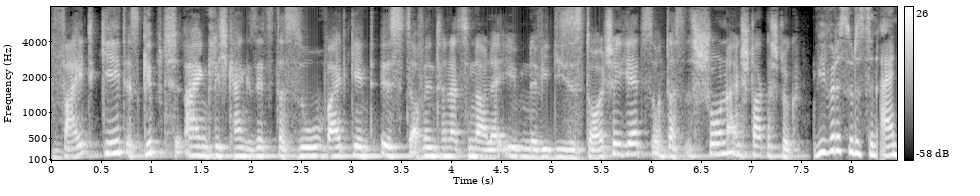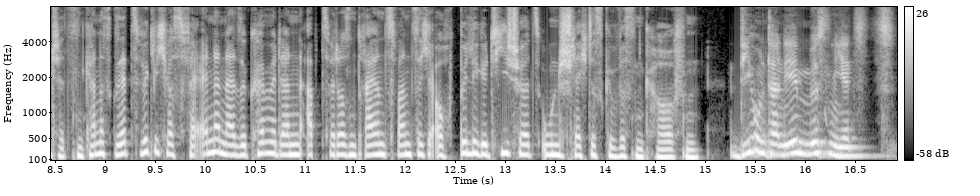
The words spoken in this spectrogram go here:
weit geht. Es gibt eigentlich kein Gesetz, das so weitgehend ist auf internationaler Ebene wie dieses deutsche jetzt. Und das ist schon ein starkes Stück. Wie würdest du das denn einschätzen? Kann das Gesetz wirklich was verändern? Also können wir dann ab 2023 auch billige T-Shirts ohne schlechtes Gewissen kaufen? Die Unternehmen müssen jetzt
